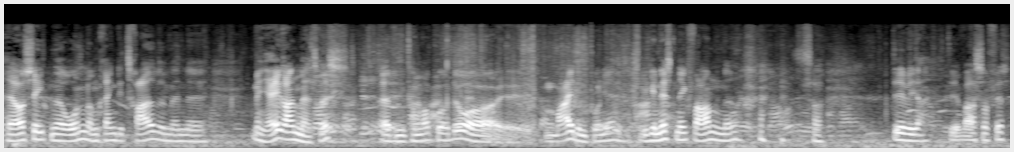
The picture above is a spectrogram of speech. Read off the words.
havde også set den rundt omkring de 30, men, øh, men jeg havde ikke regnet med 50, at den kom op på. Det var øh, meget imponerende. Vi kan næsten ikke farme den ned. så det jeg. Det var så fedt.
